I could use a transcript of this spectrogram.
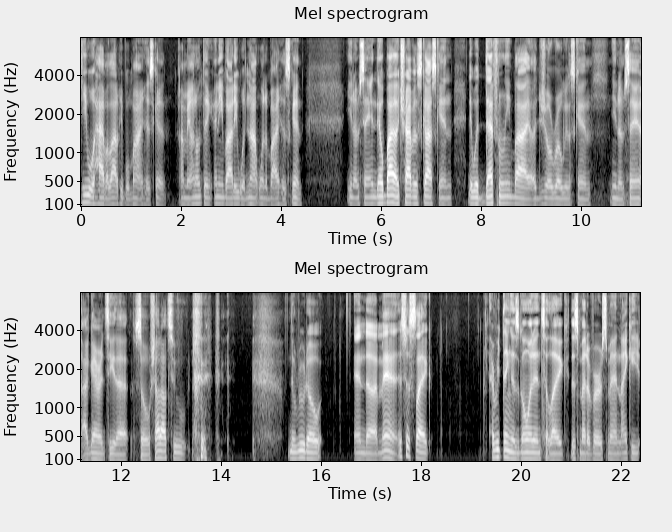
he will have a lot of people buying his skin. I mean, I don't think anybody would not want to buy his skin. You know what I'm saying? They'll buy a Travis Scott skin. They would definitely buy a Joe Rogan skin. You know what I'm saying? I guarantee that. So shout out to Naruto and uh man, it's just like everything is going into like this metaverse, man. Nike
